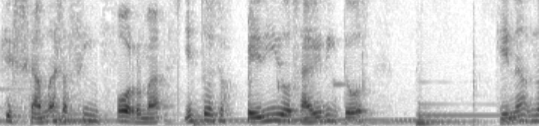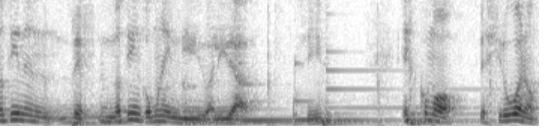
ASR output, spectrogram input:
que es una masa sin forma, y es todos esos pedidos a gritos que no, tienen, no tienen como una individualidad. ¿sí? Es como decir, bueno,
